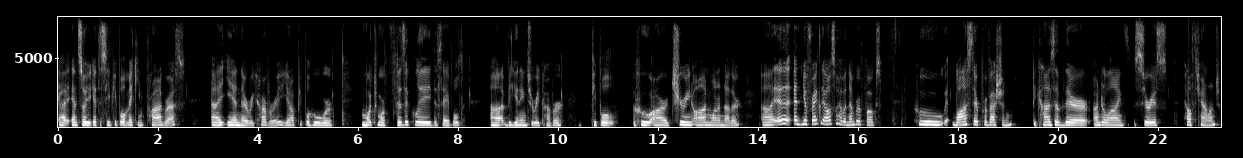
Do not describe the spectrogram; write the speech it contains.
and so you get to see people making progress uh, in their recovery. You know, people who were much more physically disabled, uh, beginning to recover people who are cheering on one another. Uh, and, and, you know, frankly, I also have a number of folks who lost their profession because of their underlying serious health challenge,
